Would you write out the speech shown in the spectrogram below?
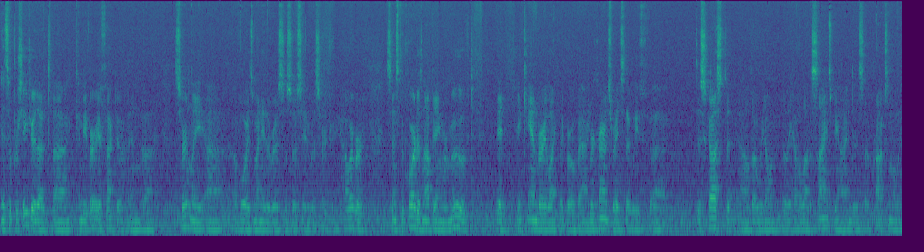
It's a procedure that uh, can be very effective and uh, certainly uh, avoids many of the risks associated with surgery. However, since the cord is not being removed, it, it can very likely grow back. Recurrence rates that we've uh, discussed, although we don't really have a lot of science behind, is approximately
